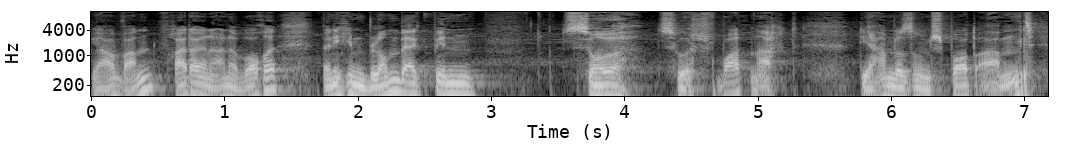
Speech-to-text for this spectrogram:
ja, wann? Freitag in einer Woche, wenn ich in Blomberg bin zur, zur Sportnacht. Die haben da so einen Sportabend.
